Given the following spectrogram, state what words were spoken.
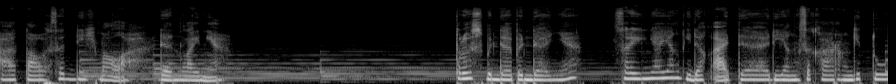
atau sedih malah, dan lainnya. Terus benda-bendanya seringnya yang tidak ada di yang sekarang gitu.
